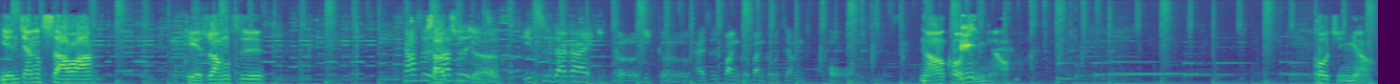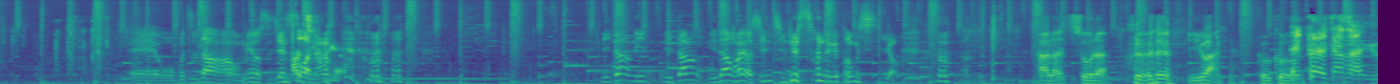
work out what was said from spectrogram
岩浆烧啊，铁桩是它是烧他是一次一次大概一格一格还是半格半格这样扣，忘记了。然后扣几秒？扣几秒？哎，我不知道啊，我没有时间算啊 你当你你当你当我还有心情去算那个东西哦？好了，输了，鱼丸，哭哭。哎，对，刚才鱼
